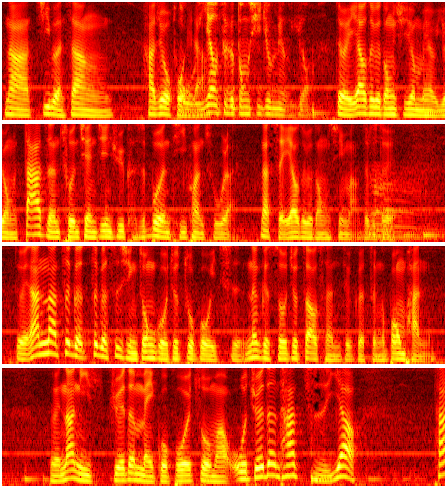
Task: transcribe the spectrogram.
那基本上他就毁了。要这个东西就没有用。对，要这个东西就没有用，大家只能存钱进去，可是不能提款出来。那谁要这个东西嘛？对不对？对，那那这个这个事情中国就做过一次，那个时候就造成这个整个崩盘了。对，那你觉得美国不会做吗？我觉得他只要。他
